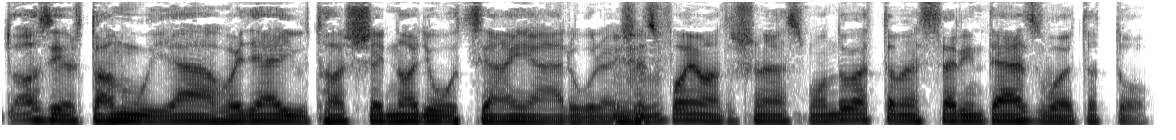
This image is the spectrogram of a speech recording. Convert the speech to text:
azért tanuljál, hogy eljuthass egy nagy óceánjáróra, uh-huh. és mhm. ezt folyamatosan ezt mondogattam, mert szerint ez volt a top.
